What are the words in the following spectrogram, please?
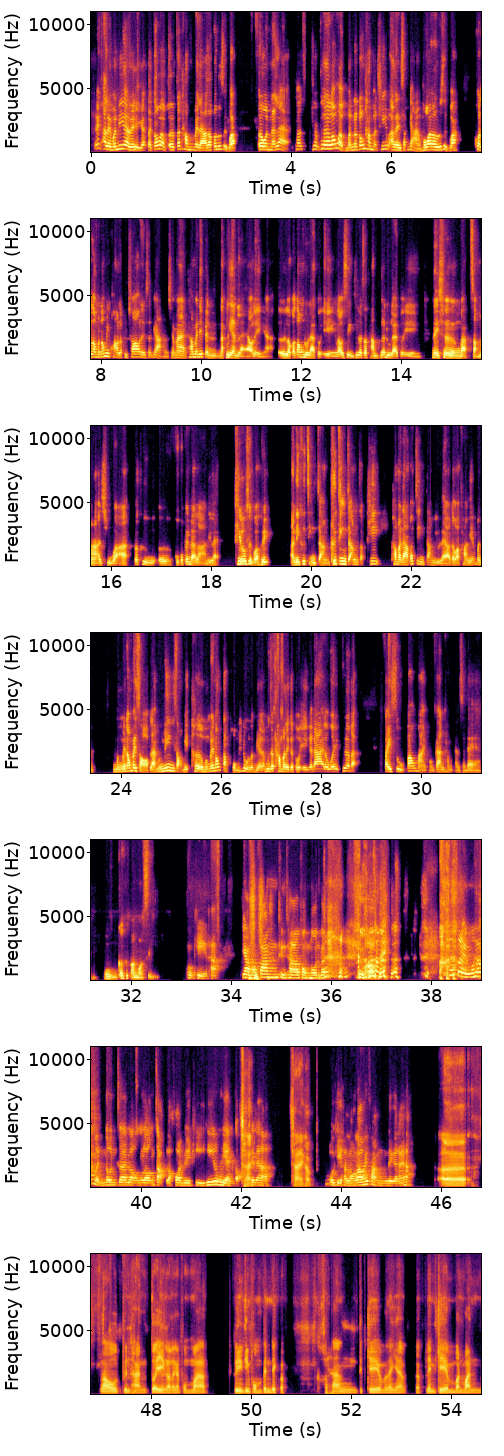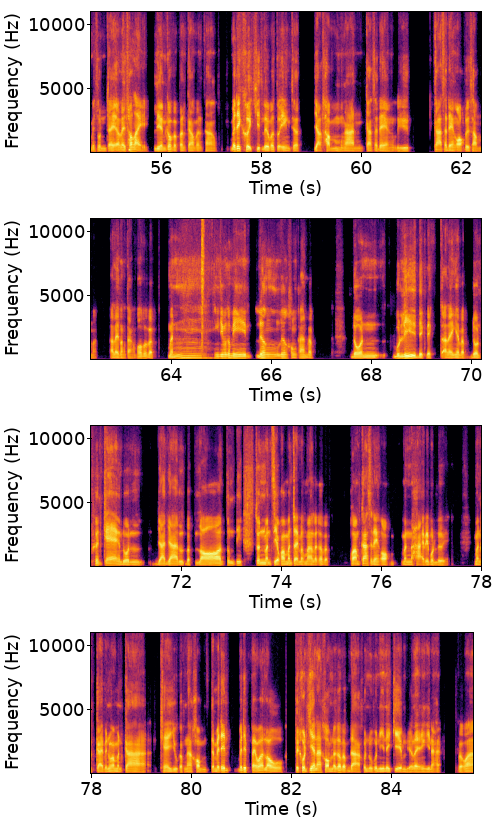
เอ๊ะอะไรวะเนี่ยอะไรอย่างเงี้ยแต่ก็แบบเออก็ทำไปแล้วแล้วก็รู้สึกว่า เออวันนั้นแหละถ้าถ้าเราต้องแบบมันต้องทำอาชีพอะไรสักอย่าง เพราะว่าเรารู้สึกว่าคนเรามันต้องมีความรับผิดชอบอะไรสักอย่างใช่ไหมถ้าไม่ได้เป็นนักเรียนแล้วอะไรอย่างเงี้ยเออเราก็ต้องดูแลตัวเอง แล้วสิ่งที่เราจะทำเพื่อดูแลตัวเอง ในเชิงแบบสัมมาอาชีวะก็คือเออกูก็เป็นดารานี่แหละ ที่รู้สึกว่าเฮ้ย อันนี้คือจริงจัง คือจริงจังจากที่ธรรมดาก็จริงจังอยู่แล้ว แต่ว่าคราวนี้มันมึงไม่ต้องไปสอบแล้ว มึงไม่มีสอบมิดเทอมมึงไม่ต้องตัดผมให้ดูระเบียบแล้วมึงจะทำอะไรกับตัวเองก็ได้แล้วเว้ยเพื่อแบบ ไปสู่เป้าหมายของการทำการแสดง อืมก็คือตอนม .4 โอเคค่ะ อยากมาฟังถึงข่าวของนนท์บ้างเข้าใจว่าเหมือนนนจะลองลองจับละครเวทีที่โรงเรียนก่อนใช่ไหมคะใช่ครับ โอเคค่ะลองเล่าให้ฟังเลยก็ได้ค่ะ เอ่อเล่าพื้นฐานตัวเองก่อนแล้วกันผมว่า คือจริง ๆ ผมเป็นเด็กแบบค่อนข้างติดเกมอะไรเงี้ยแบบเล่นเกมวันๆไม่สนใจอะไรเท่าไหร่ เรียนก็แบบปานกลางปานกลางไม่ได้เคยคิดเลยว่าตัวเองจะอยากทำงานการแสดงหรือกล้าแสดงออกโดยซ้ำอะไรต่างๆ เพราะว่าแบบเหมือนจริงๆมันก็มีเรื่องเรื่องของการแบบโดนบูลลี่เด็ก ๆ อะไรเงี้ยแบบโดนเพื่อนแกล้ง โดนญาติญาติแบบล้อตุ้นนี่จนมันเสียความมั่นใจมากๆ แล้วก็แบบความกล้าแสดงออกมันหายไปหมดเลย มันกลายเป็นว่ามันกล้าแค่อยู่กับหน้าคอม แต่ไม่ได้ไม่ได้แปลว่าเราเป็นคนเหี้ยหน้าคอมแล้วก็แบบด่าคนนู้นคนนี้ในเกมหรืออะไรอย่างนี้นะฮะแบบว่า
